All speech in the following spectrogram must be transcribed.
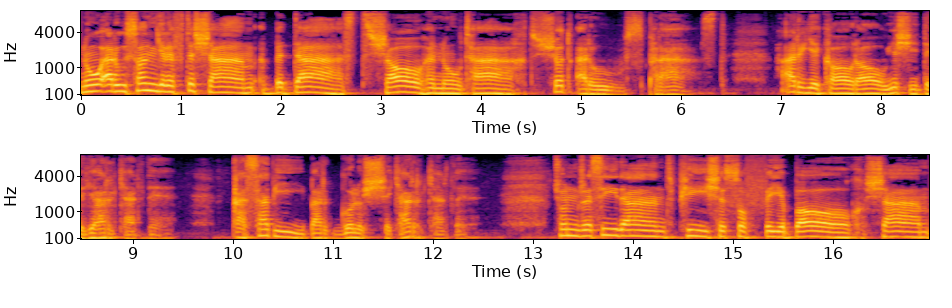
نو عروسان گرفته شم به دست شاه نوتخت شد عروس پرست. هر یک آرایشی دگر کرده قصبی بر گل و شکر کرده. چون رسیدند پیش صفه باغ شمع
